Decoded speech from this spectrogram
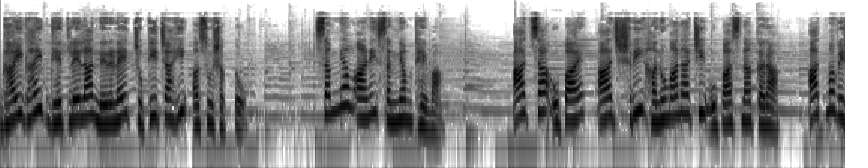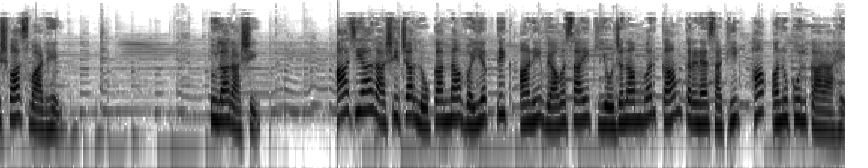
घाईघाईत घेतलेला निर्णय चुकीचाही असू शकतो. संयम आणि संयम ठेवा. आजचा उपाय आज श्री हनुमानाची उपासना करा. आत्मविश्वास वाढेल. तुला राशी. आज या राशीच्या लोकांना वैयक्तिक आणि व्यावसायिक योजनांवर काम करण्यासाठी हा अनुकूल काळ आहे.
